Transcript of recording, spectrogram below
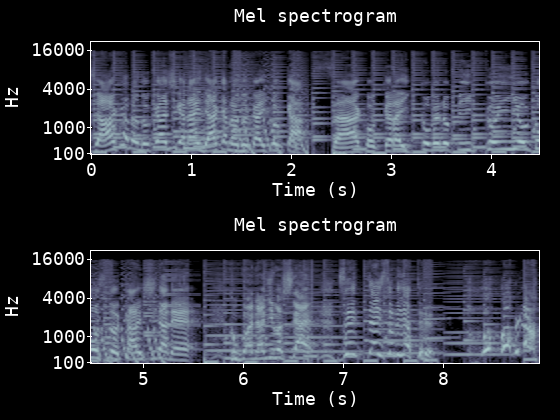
じゃあ赤の土管しかないんで赤の土管行こっか。さあこっから1個目のピッコイン用コースの開始だね。ここは何もしない。絶対それでやってる。ほら。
